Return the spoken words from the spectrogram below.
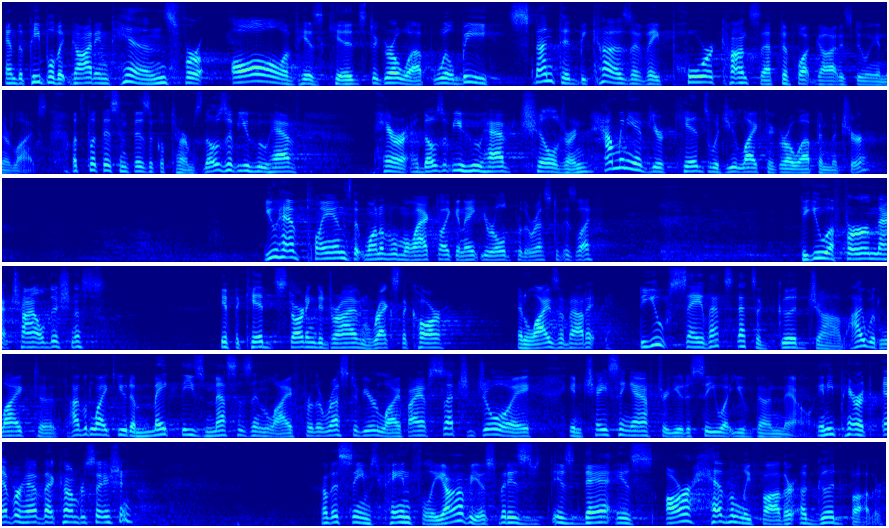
And the people that God intends for all of his kids to grow up will be stunted because of a poor concept of what God is doing in their lives. Let's put this in physical terms. Those of you who have parent, those of you who have children, how many of your kids would you like to grow up and mature? You have plans that one of them will act like an eight year old for the rest of his life? Do you affirm that childishness? If the kid's starting to drive and wrecks the car, and lies about it, do you say that's, that's a good job? I would, like to, I would like you to make these messes in life for the rest of your life. I have such joy in chasing after you to see what you've done now. Any parent ever have that conversation? Now, this seems painfully obvious, but is, is, da- is our Heavenly Father a good Father?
